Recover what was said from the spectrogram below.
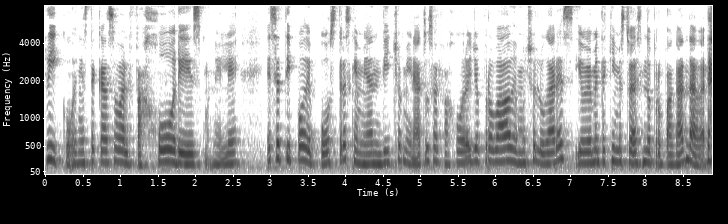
rico, en este caso alfajores, ponele ese tipo de postres que me han dicho, mira tus alfajores, yo he probado de muchos lugares y obviamente aquí me estoy haciendo propaganda, ¿verdad?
